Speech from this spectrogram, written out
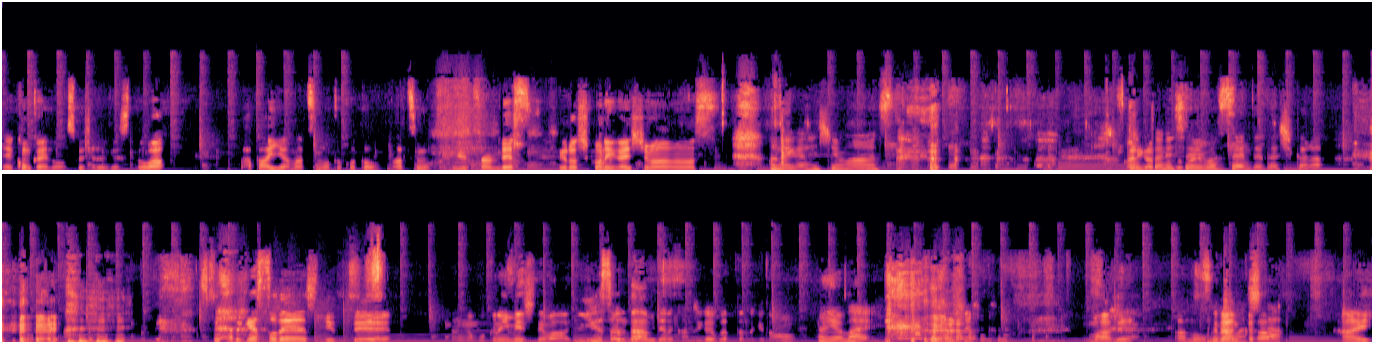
えー今回のスペシャルゲストは、パパイヤ松本こと松本優さんです。よろしくお願いします。お願いします。ありがと当にすございま。いますせん、出だしから。スペシャルゲストですって言って、なんか僕のイメージでは、ゆうさんだみたいな感じが良かったんだけど、あやばい。まあね、あの、す普みまし段からた。、はい、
